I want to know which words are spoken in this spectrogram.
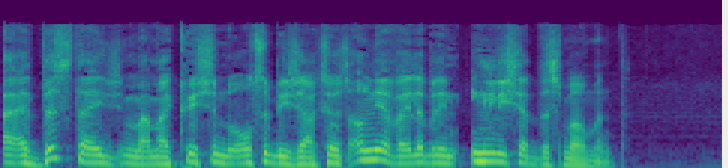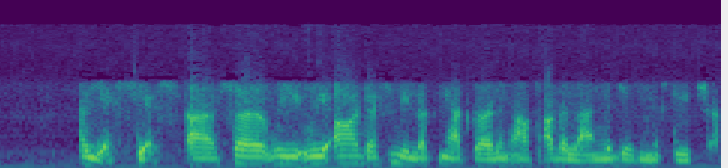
uh, at this stage, my, my question will also be, Jacques, so it's only available in English at this moment. Uh, yes, yes. Uh, so we, we are definitely looking at rolling out other languages in the future.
